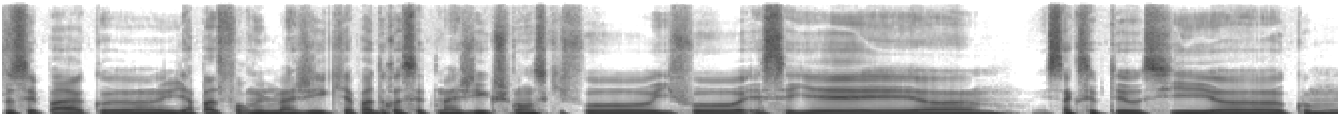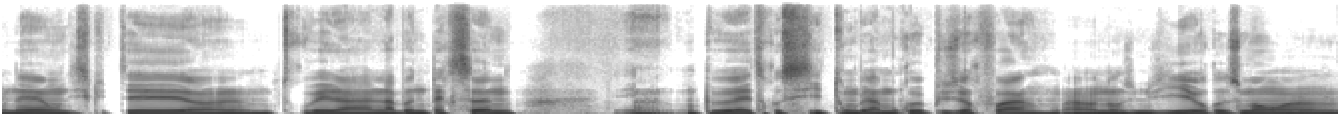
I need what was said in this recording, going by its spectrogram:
je sais pas, qu'il n'y a pas de formule magique, il n'y a pas de recette magique. Je pense qu'il faut, il faut essayer et, euh, s'accepter aussi euh, comme on est, on discuter, euh, trouver la, bonne personne. on peut être aussi tombé amoureux plusieurs fois hein, dans une vie, heureusement. Hein.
